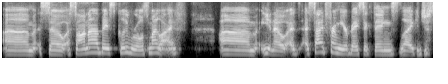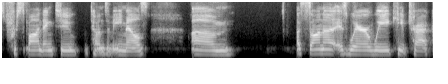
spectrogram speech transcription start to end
Um, so Asana basically rules my life um, you know, aside from your basic things like just responding to tons of emails, um, Asana is where we keep track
